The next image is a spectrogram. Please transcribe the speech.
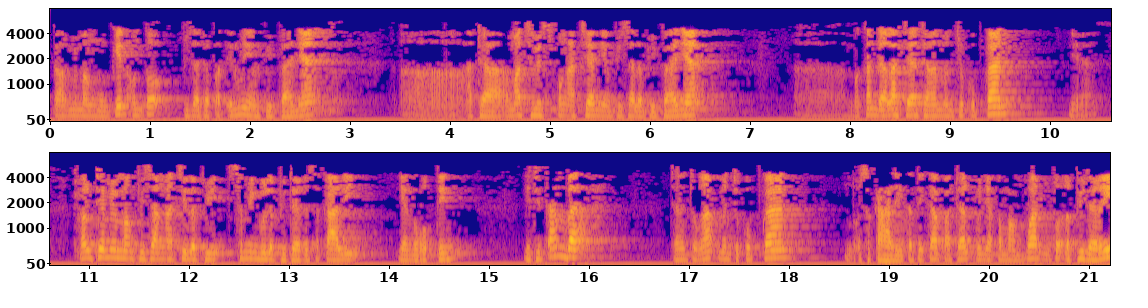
kalau memang mungkin untuk bisa dapat ilmu yang lebih banyak. Uh, ada majelis pengajian yang bisa lebih banyak. Uh, maka tidaklah dia jangan mencukupkan. Ya. Kalau dia memang bisa ngaji lebih seminggu lebih dari sekali yang rutin, Ya ditambah. Jangan cuma mencukupkan untuk sekali ketika padahal punya kemampuan untuk lebih dari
